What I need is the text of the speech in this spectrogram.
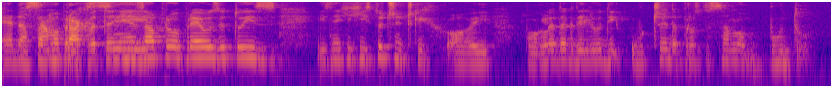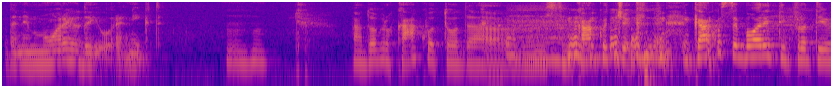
E, da, I samo prihvatanje je zapravo preuzeto iz, iz nekih istočničkih ovaj, pogleda gde ljudi uče da prosto samo budu, da ne moraju da jure nigde. Mm -hmm. Pa dobro, kako to da, mislim, kako, će, kako se boriti protiv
